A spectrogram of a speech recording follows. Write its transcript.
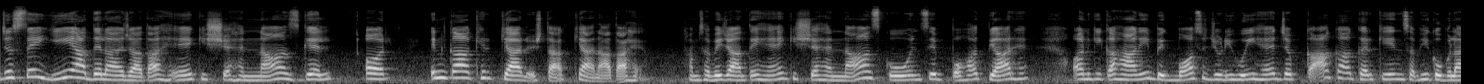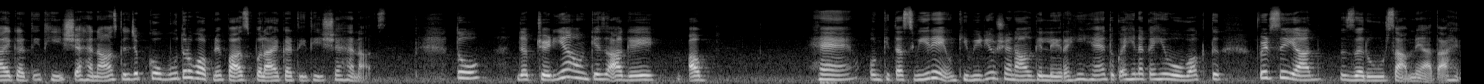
जिससे ये याद दिलाया जाता है कि शहनाज गिल और इनका आखिर क्या रिश्ता, क्या नाता है? हम सभी जानते हैं कि शहनाज को इनसे बहुत प्यार है और इनकी कहानी बिग बॉस से जुड़ी हुई है। जब का का करके इन सभी को बुलाया करती थी, शहनाज गिल जब कबूतरों को अपने पास बुलाया करती थी शहनाज। तो जब चिड़िया उनके आगे अब हैं, उनकी तस्वीरें, उनकी वीडियो शहनाज गिल ले रही हैं तो कहीं ना कहीं वो वक्त फिर से याद ज़रूर सामने आता है।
